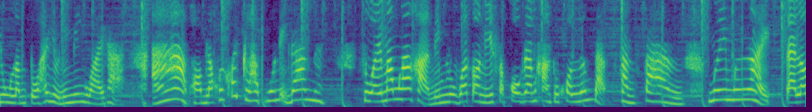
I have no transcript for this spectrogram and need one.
ยุงลำตัวให้อยู่นิ่งๆ ไว้ค่ะอ่าพร้อมแล้วค่อย ๆ กลับวนอีกด้านหนึ่ง วยมากๆค่ะ นิมรู้ว่าตอนนี้สะโพกด้านข้างทุกคนเริ่มแบบสั่นๆ เมื่อยๆ แต่เรา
